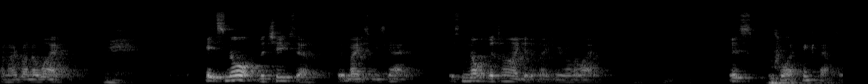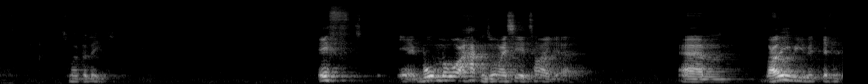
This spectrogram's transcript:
and I run away. It's not the tutor that makes me scared. It's not the tiger that makes me run away. It's, it's what I think about it. It's my beliefs. If you know, what, what, happens when I see a tiger? Um, well, I'll give you a different,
